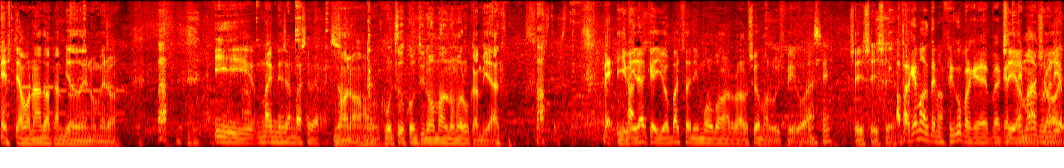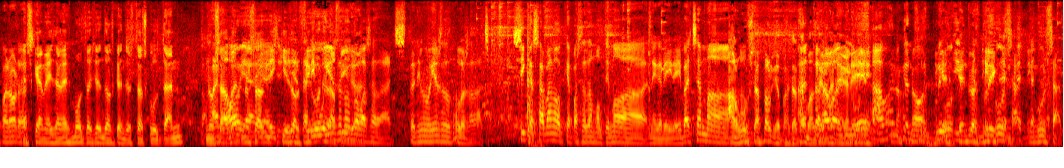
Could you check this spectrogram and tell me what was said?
este abonado ha cambiado de número. I mai més en va saber res. No, no, continuo amb el número canviat. Bé, I mira que jo vaig tenir molt bona relació amb el Luis Figo, eh? Ah, sí? Sí, sí, sí. Aparquem el tema Figo, perquè aquest Sí, home, tema això, donaria per hores. és que a més a més molta gent dels que ens està escoltant no Home, sap, no ja- sap ja- ni qui és ja el tenim Figo ni la oients de totes Figa. les edats. Tenim oients de totes les edats. Sí que saben el que ha passat amb el tema Negreira. I vaig amb... eh, Algú sap el que ha passat amb el tema T'anava a dir, negre. saben que ens no, expliqui. que- que ens ho expliqui. Ningú sap, ningú sap.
